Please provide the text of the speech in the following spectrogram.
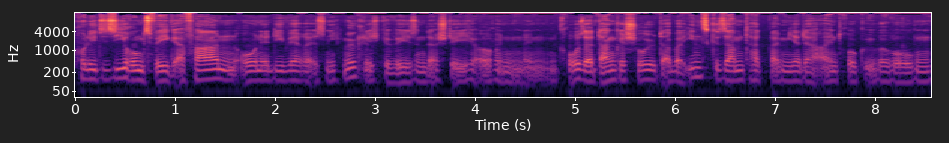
Politisierungsweg erfahren. Ohne die wäre es nicht möglich gewesen. Da stehe ich auch in, in großer Dankeschuld. Aber insgesamt hat bei mir der Eindruck überwogen,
